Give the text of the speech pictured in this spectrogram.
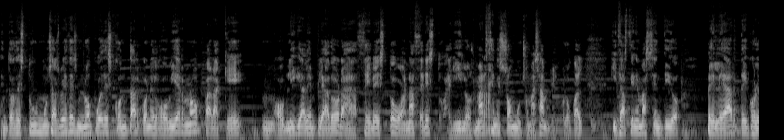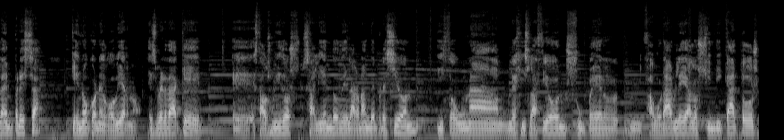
Entonces tú muchas veces no puedes contar con el gobierno para que mm, obligue al empleador a hacer esto o a no hacer esto. Allí los márgenes son mucho más amplios, con lo cual quizás tiene más sentido pelearte con la empresa que no con el gobierno. Es verdad que eh, Estados Unidos, saliendo de la Gran Depresión, hizo una legislación súper mm, favorable a los sindicatos,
